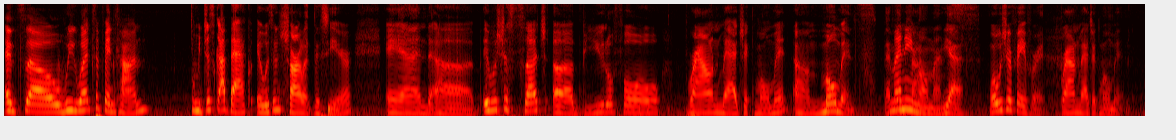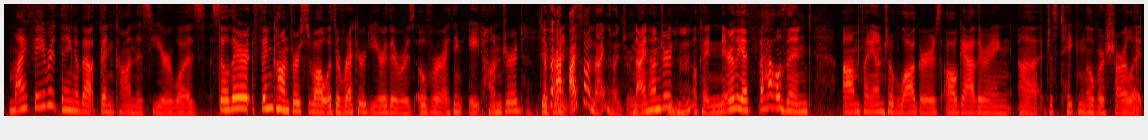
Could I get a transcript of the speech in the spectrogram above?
and so we went to FinCon. We just got back. It was in Charlotte this year, and uh, it was just such a beautiful brown magic moment. Um, moments. Many FinCon. moments. Yes. What was your favorite brown magic moment? My favorite thing about FinCon this year was so there. FinCon first of all was a record year. There was over I think 800 different. I, I saw 900. 900 okay nearly a thousand um, financial bloggers all gathering uh, just taking over charlotte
